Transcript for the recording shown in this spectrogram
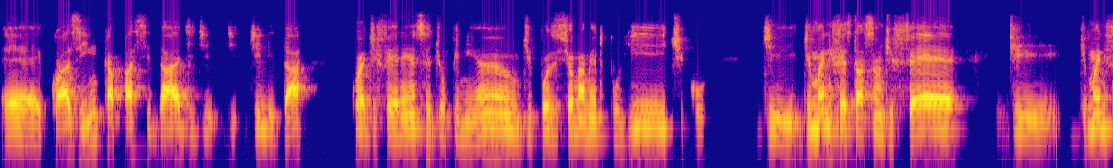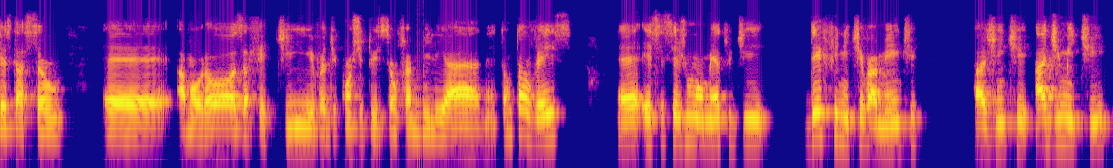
é, quase incapacidade de, de, de lidar com a diferença de opinião, de posicionamento político, de, de manifestação de fé, de, manifestação é, amorosa, afetiva, de constituição familiar. Né? Então, talvez é, esse seja um momento de definitivamente a gente admitir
